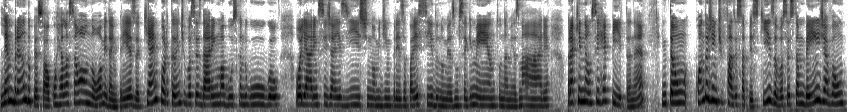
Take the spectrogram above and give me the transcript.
Lembrando, pessoal, com relação ao nome da empresa, que é importante vocês darem uma busca no Google, olharem se já existe nome de empresa parecido no mesmo segmento, na mesma área, para que não se repita, né? Então, quando a gente faz essa pesquisa, vocês também já vão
